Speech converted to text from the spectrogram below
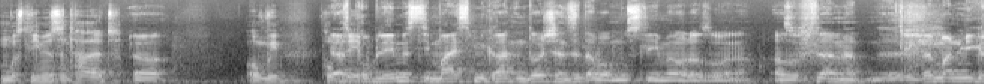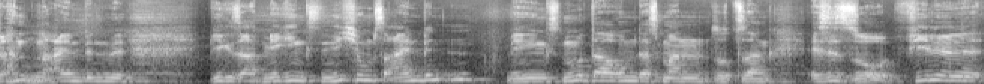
Muslime sind halt Ja. irgendwie Ja, Problem. das Problem ist, die meisten Migranten in Deutschland sind aber Muslime oder so. Ne? Also dann, wenn man Migranten einbinden will. Wie gesagt, mir ging es nicht ums Einbinden. Mir ging es nur darum, dass man sozusagen. Es ist so, viele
